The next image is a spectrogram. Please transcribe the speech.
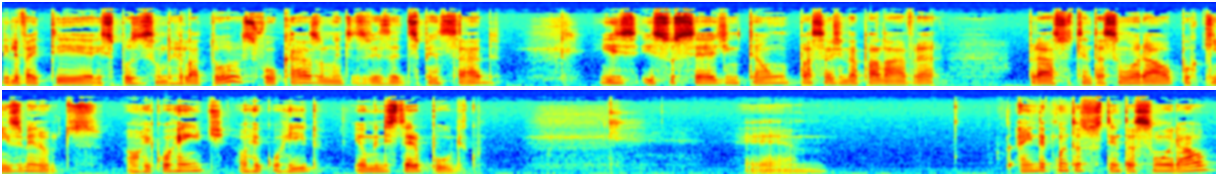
ele vai ter a exposição do relator, se for o caso, muitas vezes é dispensado, e, e sucede então passagem da palavra para a sustentação oral por 15 minutos, ao recorrente, ao recorrido e ao Ministério Público. É... Ainda quanto à sustentação oral,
